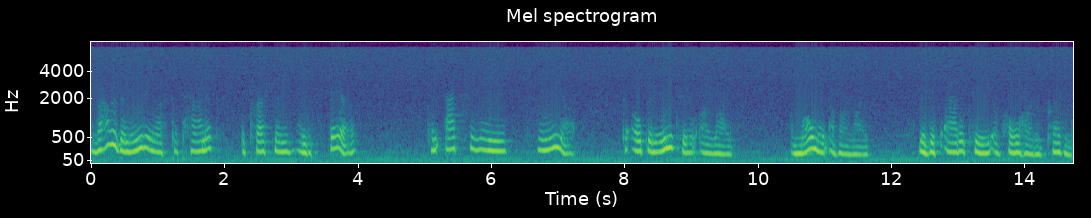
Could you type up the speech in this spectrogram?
rather than leading us to panic, depression, and despair, can actually free us to open into our life, a moment of our life, with this attitude of wholehearted presence.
